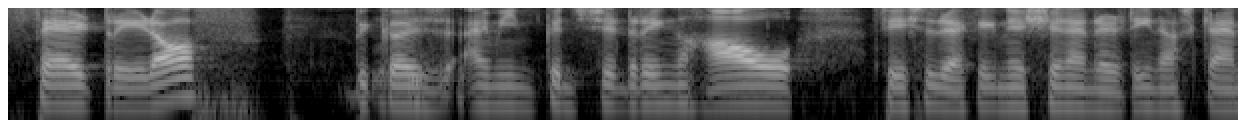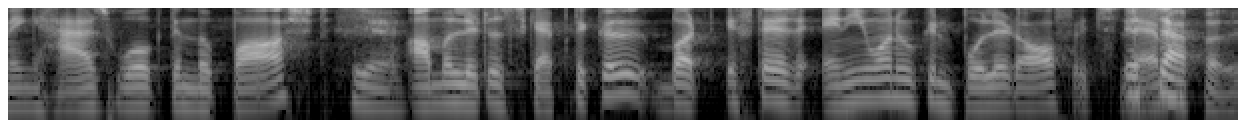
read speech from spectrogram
fair trade-off because I mean, considering how facial recognition and retina scanning has worked in the past, Yeah. I'm a little skeptical. But if there's anyone who can pull it off, it's them. It's Apple.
